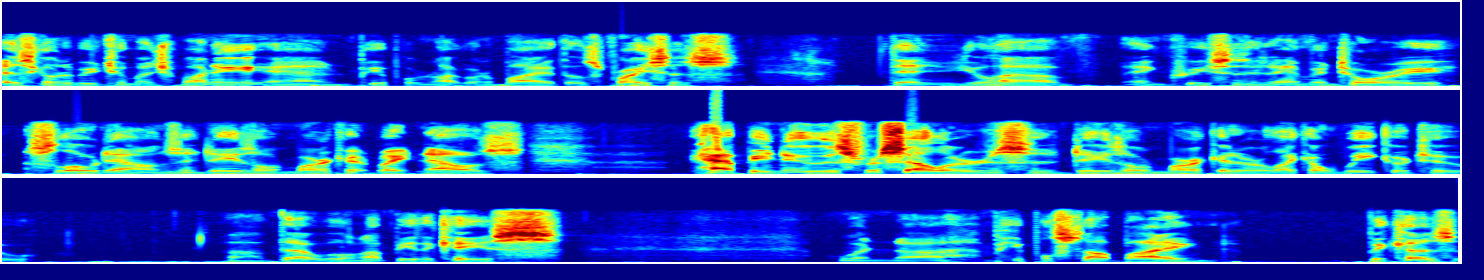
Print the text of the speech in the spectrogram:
it's going to be too much money and people are not going to buy at those prices. Then you'll have increases in inventory, slowdowns in days on market. Right now is happy news for sellers. Days on market are like a week or two. Uh, that will not be the case when uh, people stop buying because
